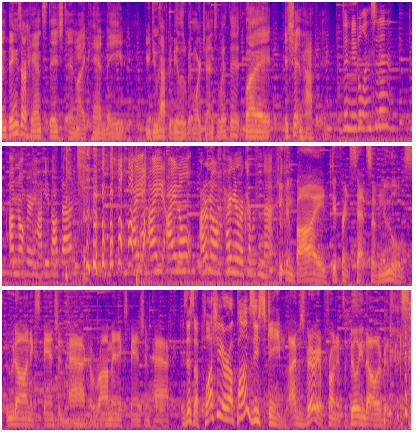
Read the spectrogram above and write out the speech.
When things are hand stitched and like handmade, you do have to be a little bit more gentle with it, but it shouldn't happen. The noodle incident, I'm not very happy about that. I, I, I don't, I don't know how you're gonna recover from that. You can buy different sets of noodles. Udon expansion pack, a ramen expansion pack. Is this a plushie or a Ponzi scheme? I was very upfront, it's a billion dollar business.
